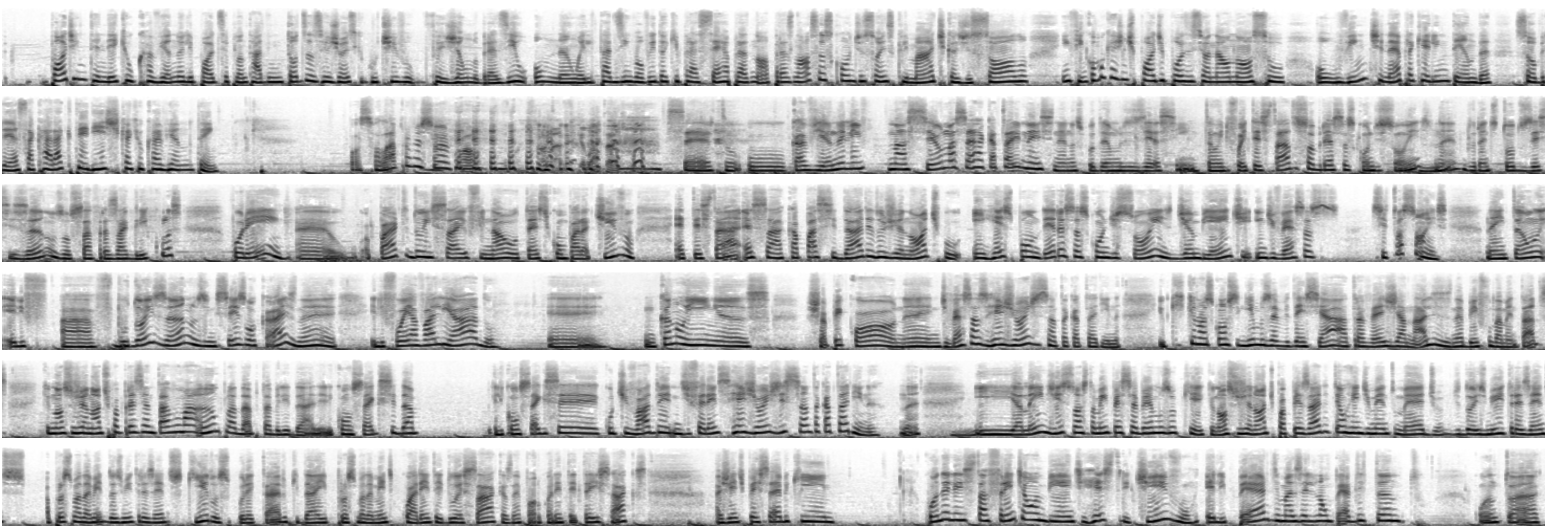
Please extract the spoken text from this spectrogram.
pode entender que o caviano ele pode ser plantado em todas as regiões que cultivam feijão no Brasil ou não? Ele está desenvolvido aqui para a serra, para as nossas condições climáticas de solo. Enfim, como que a gente pode posicionar o nosso ouvinte, né, para que ele entenda sobre essa característica que o caviano tem? Posso falar, professor Paulo? falar, fique à vontade. certo. O Caviano, ele nasceu na Serra Catarinense, né? Nós podemos dizer assim. Então, ele foi testado sobre essas condições, uhum. né? Durante todos esses anos, ou safras agrícolas. Porém, é, a parte do ensaio final, o teste comparativo, é testar essa capacidade do genótipo em responder essas condições de ambiente em diversas situações, né? Então ele ah, por dois anos em seis locais, né? Ele foi avaliado é, em Canoinhas, Chapecó, né, em diversas regiões de Santa Catarina. E o que, que nós conseguimos evidenciar através de análises, né, bem fundamentadas, que o nosso genótipo apresentava uma ampla adaptabilidade. Ele consegue se dar ele consegue ser cultivado em diferentes regiões de Santa Catarina, né? Uhum. E além disso, nós também percebemos o quê? Que o nosso genótipo, apesar de ter um rendimento médio de 2.300, aproximadamente 2.300 quilos por hectare, que dá aí aproximadamente 42 sacas, né, Paulo? 43 sacas, a gente percebe que Quando ele está frente a um ambiente restritivo, ele perde, mas ele não perde tanto quanto a,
